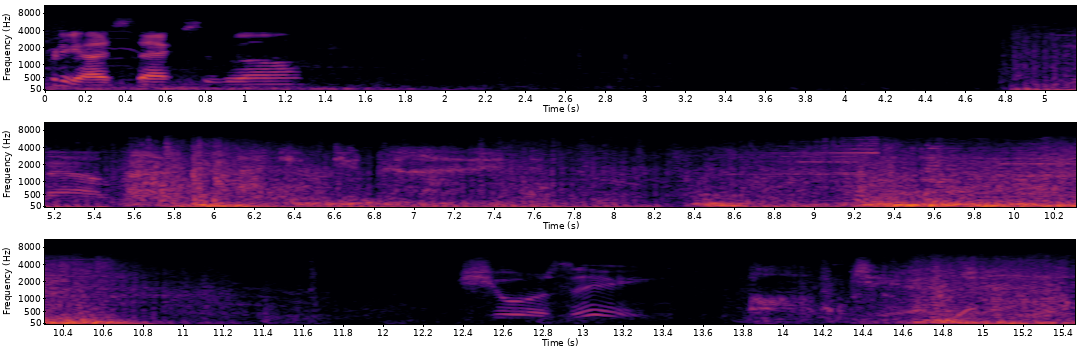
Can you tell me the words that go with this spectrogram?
pretty high stacks as well. Now that I can get behind. Sure thing. Armchair General.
